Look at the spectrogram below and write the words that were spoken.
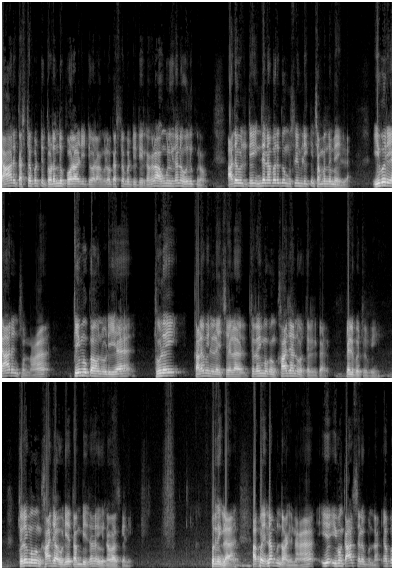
யார் கஷ்டப்பட்டு தொடர்ந்து போராடிட்டு வராங்களோ கஷ்டப்பட்டுட்டு இருக்காங்களோ அவங்களுக்கு தானே ஒதுக்கணும். அதை விட்டுட்டு இந்த நபருக்கும் முஸ்லீம் லீக்கும் சம்மந்தமே இல்லை. இவர் யாருன்னு சொன்னால் திமுகவினுடைய துணை தலைமை நிலை செயலர் துறைமுகம் காஜான்னு ஒருத்தர் இருக்கார். கேள்விப்பட்டிருப்பீங்க. துறைமுகம் காஜாவுடைய தம்பி தான் இவர் நவாஸ் கனி. புரியுதுங்களா? அப்போ என்ன பண்ணுறாங்கன்னா இவன் காசு செலவு பண்ணுறான் அப்போ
